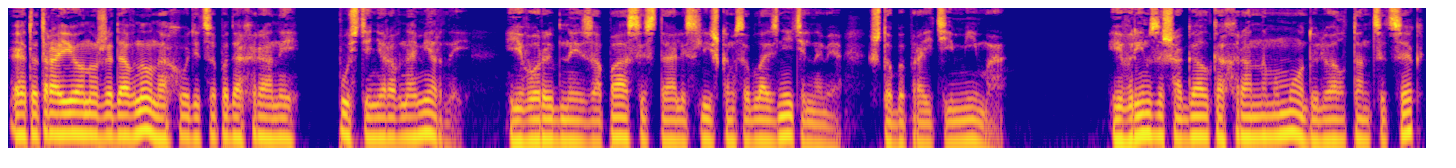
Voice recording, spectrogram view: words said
Этот район уже давно находится под охраной, пусть и неравномерной. Его рыбные запасы стали слишком соблазнительными, чтобы пройти мимо. Иврим зашагал к охранному модулю Алтан-Цицек,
